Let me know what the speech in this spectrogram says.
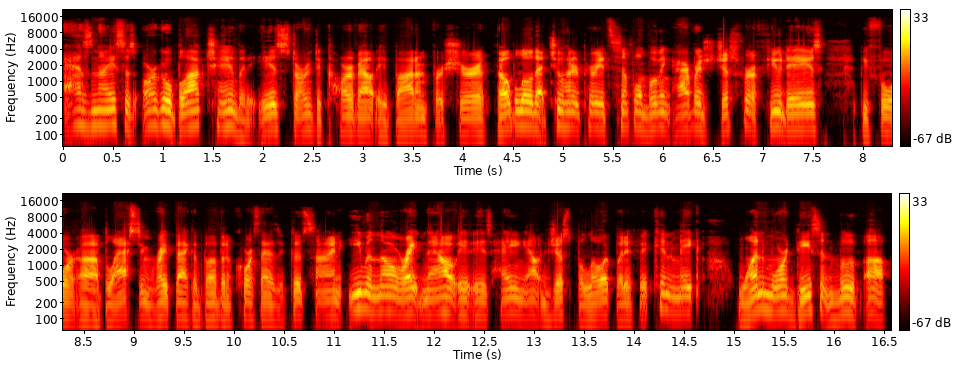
as nice as Argo blockchain, but it is starting to carve out a bottom for sure. It fell below that 200 period simple moving average just for a few days before uh, blasting right back above And Of course, that is a good sign, even though right now it is hanging out just below it. But if it can make one more decent move up,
